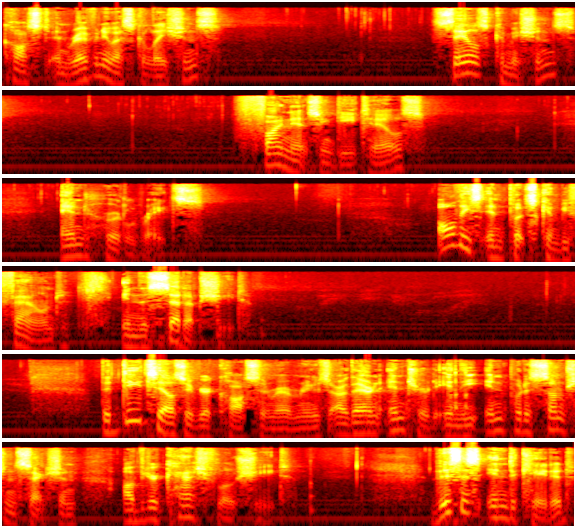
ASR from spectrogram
cost and revenue escalations, sales commissions, financing details, and hurdle rates. All these inputs can be found in the setup sheet. The details of your costs and revenues are then entered in the input assumption section of your cash flow sheet. This is indicated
